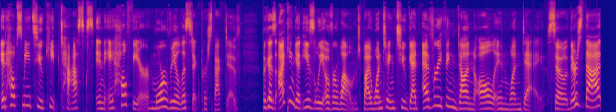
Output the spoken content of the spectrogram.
It helps me to keep tasks in a healthier, more realistic perspective because I can get easily overwhelmed by wanting to get everything done all in one day. So there's that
